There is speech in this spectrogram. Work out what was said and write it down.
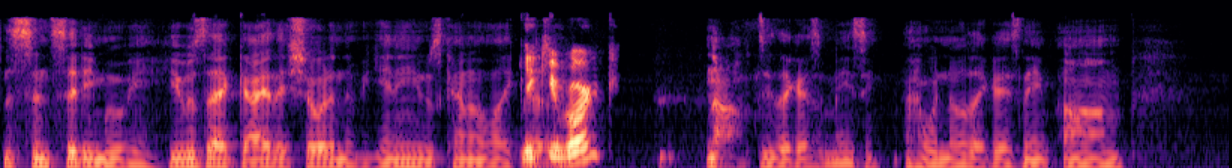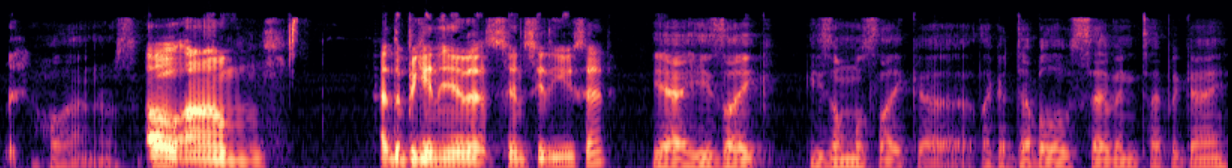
the Sin City movie. He was that guy they showed in the beginning. He was kind of like Mickey uh, Rourke. No, dude, that guy's amazing. I wouldn't know that guy's name. Um, hold on, Rose. Oh, um, at the beginning of the Sin City, you said Yeah, he's like he's almost like a like a 007 type of guy.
